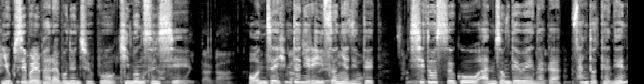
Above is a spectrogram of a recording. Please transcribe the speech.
60을 바라보는 주부 김응순 씨. 언제 힘든 일이 있었냐는 듯 시도 쓰고 암송대회에 나가 상도 타는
